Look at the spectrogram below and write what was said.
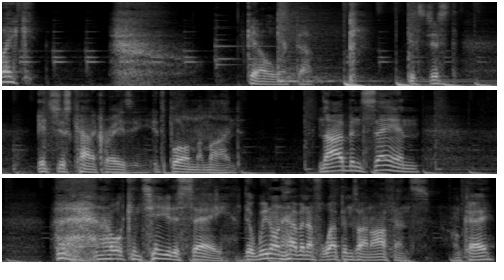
Like, get all worked up. It's just, it's just kind of crazy. It's blowing my mind. Now, I've been saying, and I will continue to say, that we don't have enough weapons on offense, okay?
